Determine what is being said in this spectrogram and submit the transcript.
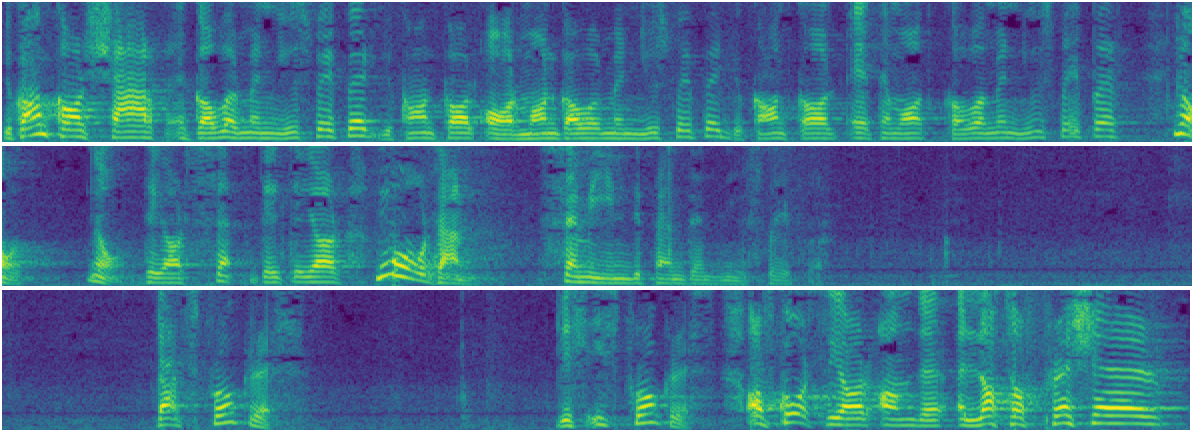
You can't call Sharq a government newspaper. You can't call Arman government newspaper. You can't call Etemad government newspaper. No, no, they are, they, they are more than semi-independent newspaper. That's progress. This is progress. Of course, they are under a lot of pressure.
